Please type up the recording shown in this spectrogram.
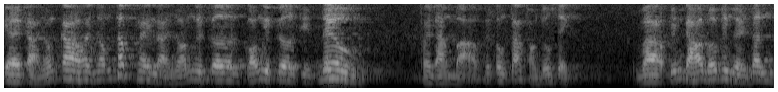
kể cả nhóm cao hay nhóm thấp hay là nhóm nguy cơ có nguy cơ thì đều phải đảm bảo cái công tác phòng chống dịch. Và khuyến cáo đối với người dân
